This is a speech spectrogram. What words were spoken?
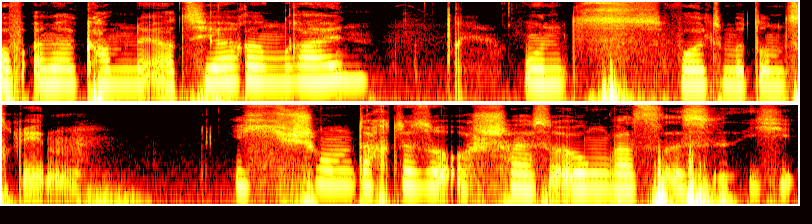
Auf einmal kam eine Erzieherin rein und wollte mit uns reden. Ich schon dachte so, oh scheiße, irgendwas ist hier,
